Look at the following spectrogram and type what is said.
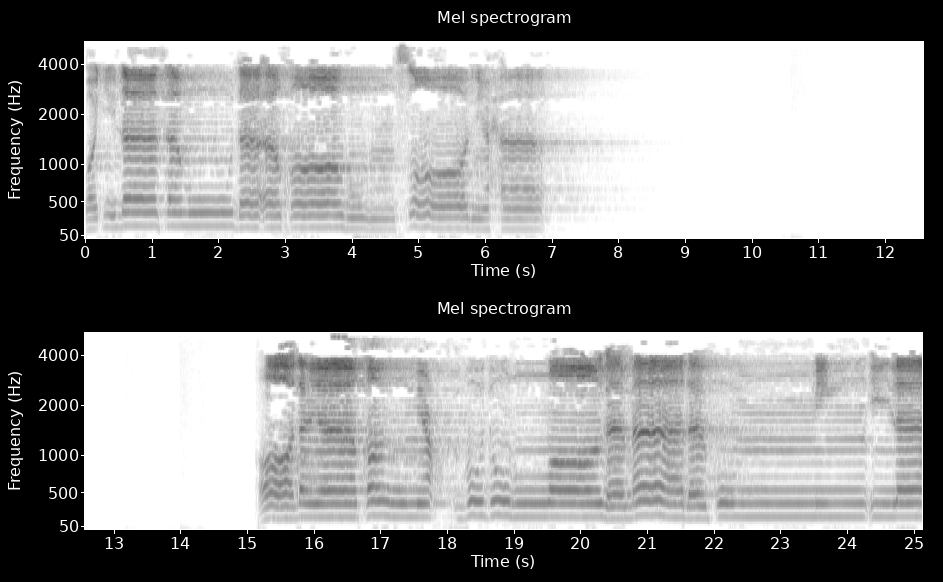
وإلى ثمود أخاهم صالحا. قال يا قوم اعبدوا الله ما لكم من إله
